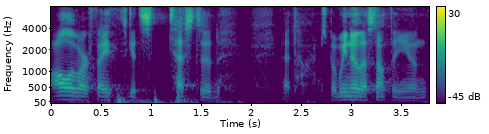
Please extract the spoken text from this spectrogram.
All of our faith gets tested at times, but we know that's not the end.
